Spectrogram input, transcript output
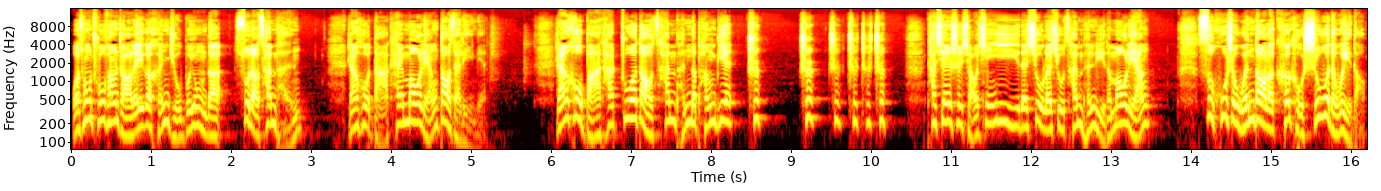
我从厨房找了一个很久不用的塑料餐盆，然后打开猫粮倒在里面，然后把它捉到餐盆的旁边吃吃吃吃吃吃。他先是小心翼翼的嗅了嗅餐盆里的猫粮，似乎是闻到了可口食物的味道。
